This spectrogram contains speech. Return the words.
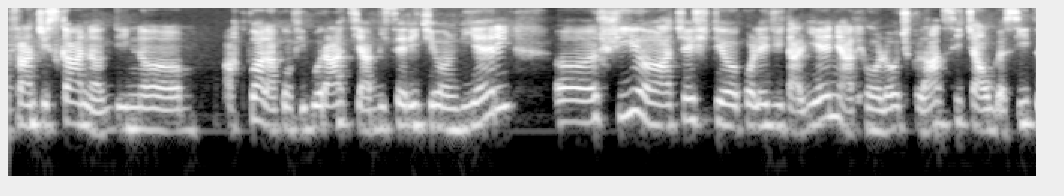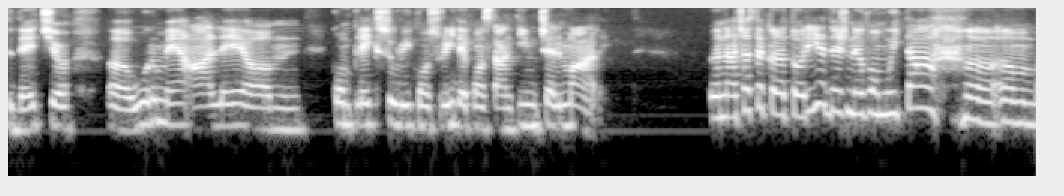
franciscană din actuala configurație a Bisericii Învierii și acești colegi italieni, arheologi clasici, au găsit deci urme ale complexului construit de Constantin cel Mare. În această călătorie, deci ne vom uita în,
